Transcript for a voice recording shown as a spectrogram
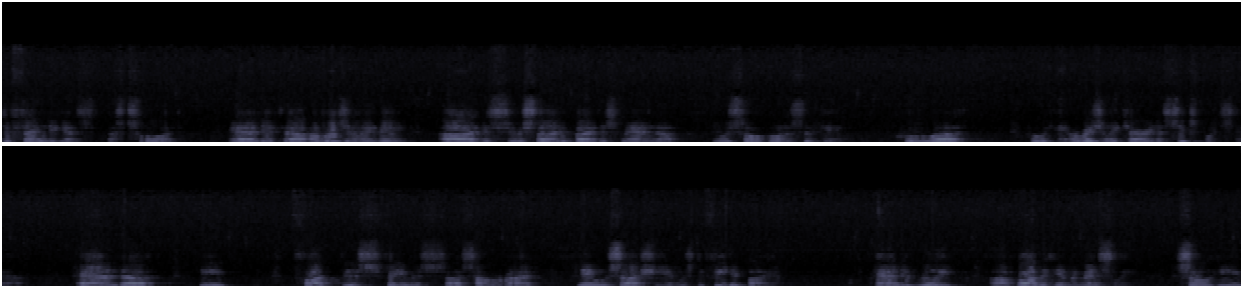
defend against a sword. And it, uh, originally they, uh, it was started by this man, uh, Muso Gonosuke, who, uh, who originally carried a six-foot staff. And uh, he fought this famous uh, samurai named Musashi and was defeated by him. And it really uh, bothered him immensely. So he,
